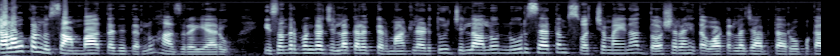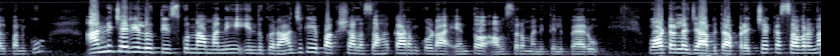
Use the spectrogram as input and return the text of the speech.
Kalavakollu Samba తదితరులు హాజరయ్యారు. ఈ సందర్భంగా జిల్లా కలెక్టర్ మాట్లాడుతూ జిల్లాలో నూరు శాతం స్వచ్ఛమైన దోషరహిత ఓటర్ల జాబితా రూపకల్పనకు అన్ని చర్యలు తీసుకున్నామని ఇందుకు రాజకీయ పక్షాల సహకారం కూడా ఎంతో అవసరమని తెలిపారు. ఓటర్ల జాబితా ప్రత్యేక సవరణ.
